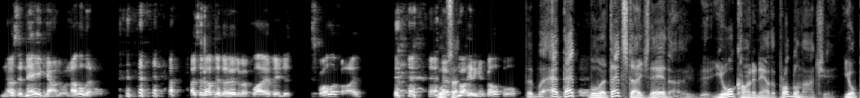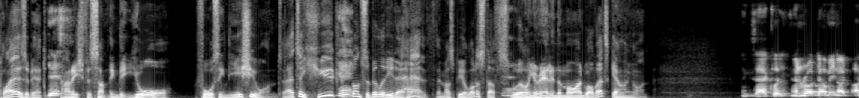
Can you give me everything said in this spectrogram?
And I said, now you're going to another level. I said, I've never heard of a player being disqualified. well, so, not hitting a golf ball. But at that, well, at that stage there, though, you're kind of now the problem, aren't you? Your player's about to yes. be punished for something that you're forcing the issue on. So that's a huge yeah. responsibility to have. There must be a lot of stuff yeah. swirling around in the mind while that's going on. Exactly. And Rod, I mean, I, I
